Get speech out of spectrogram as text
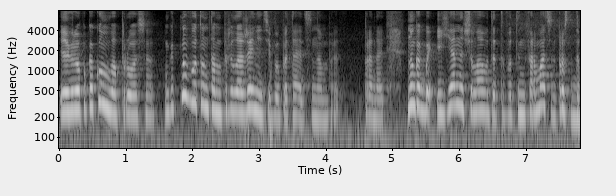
Я говорю, а по какому вопросу? Он говорит, ну вот он там приложение типа пытается нам продать. Ну, как бы, и я начала вот эту вот информацию, просто до,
